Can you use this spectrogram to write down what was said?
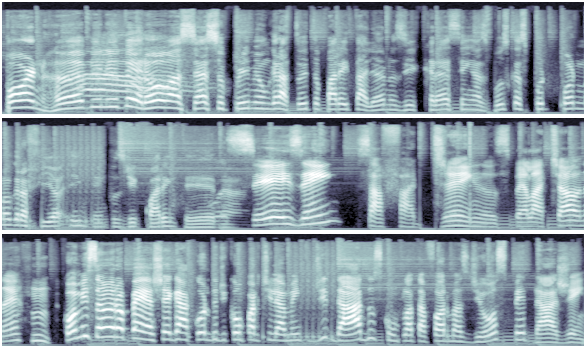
Pornhub Ah. liberou o acesso premium gratuito para italianos e crescem as buscas por pornografia em tempos de quarentena. Vocês, hein? Safadinhos. Bela tchau, né? Hum. Comissão Europeia chega a acordo de compartilhamento de dados com plataformas de hospedagem.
